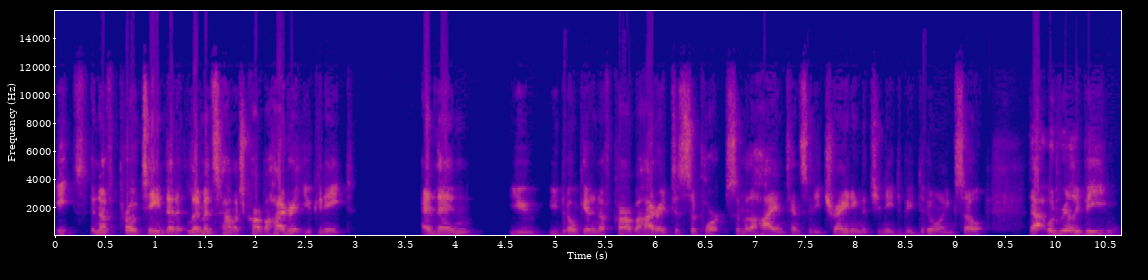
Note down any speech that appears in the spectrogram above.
eat enough protein that it limits how much carbohydrate you can eat and then you you don't get enough carbohydrate to support some of the high intensity training that you need to be doing. So that would really be,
